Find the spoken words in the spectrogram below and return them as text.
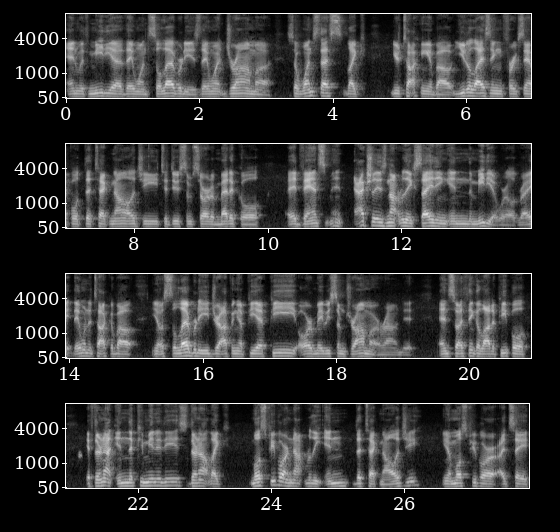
And with media, they want celebrities, they want drama. So once that's like you're talking about utilizing, for example, the technology to do some sort of medical advancement actually is not really exciting in the media world, right? They want to talk about, you know, celebrity dropping a PFP or maybe some drama around it. And so I think a lot of people, if they're not in the communities, they're not like most people are not really in the technology. You know, most people are, I'd say,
